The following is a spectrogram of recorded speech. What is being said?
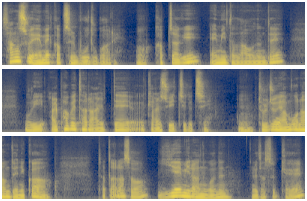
상수 m의 값을 모두 구하래 어, 갑자기 m이 더 나오는데 우리 알파 베타를 알 때 이렇게 알 수 있지 그치 음, 둘 중에 아무거나 하면 되니까 자 따라서 2m이라는 거는 여기다 쓸게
